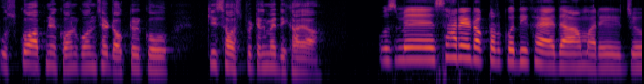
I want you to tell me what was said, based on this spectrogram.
उसको आपने कौन कौन से डॉक्टर को किस हॉस्पिटल में दिखाया? उसमें सारे डॉक्टर को दिखाया था हमारे जो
